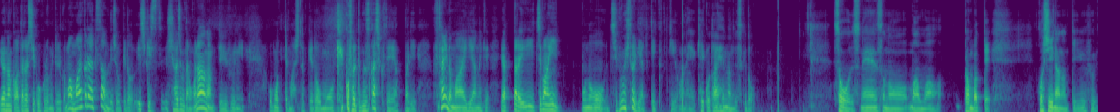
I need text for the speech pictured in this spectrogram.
いや、なんか新しい試みというか、まあ前からやってたんでしょうけど、意識し始めたのかななんていうふうに思ってましたけども、結構それって難しくて、やっぱり、二人の周りでやんなきゃ、やったら一番いいものを自分一人でやっていくっていうのはね、結構大変なんですけど、そうですね、その、まあまあ、頑張ってほしいななんていうふうに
